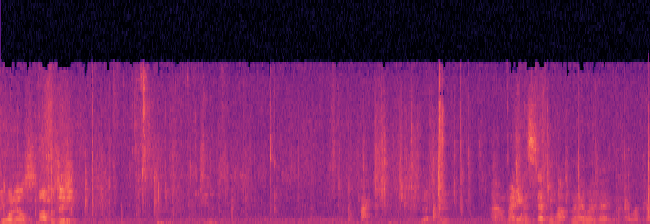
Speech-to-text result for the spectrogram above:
Anyone else in opposition? Hi, Good afternoon. um, my name is Stephanie Huffman, I live in, I work uh,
